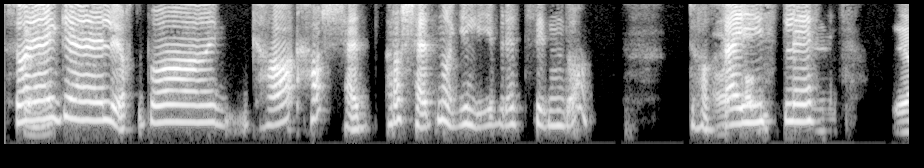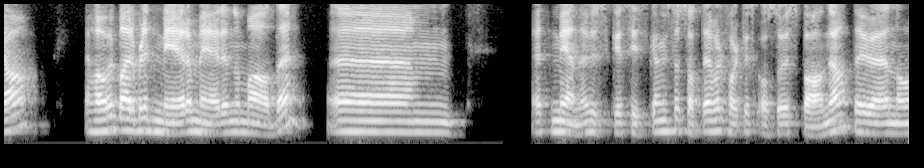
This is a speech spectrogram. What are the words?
Så jeg eh, lurte på hva har skjedd? Har det skjedd noe i livet ditt siden da? Du har reist litt? Ja. Jeg har vel bare blitt mer og mer nomade. Um, jeg mener jeg husker Sist gang så satt jeg vel faktisk også i Spania. Det gjør jeg nå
